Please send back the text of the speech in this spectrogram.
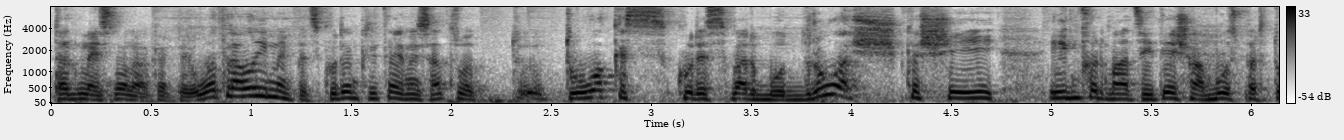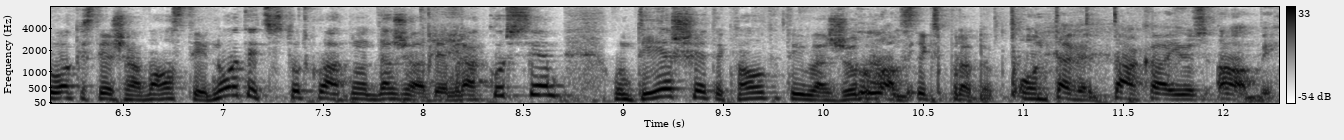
Tad mēs nonākam pie otrā līmeņa, pēc kuriem kritērijiem mēs atrodam to, kas, kur es varu būt drošs, ka šī informācija tiešām būs par to, kas tiešām valstī ir noticis, turklāt no dažādiem rakursiem, un tieši šie te kvalitatīvās žurnālistikas produkti. Un tagad, tā kā jūs abi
